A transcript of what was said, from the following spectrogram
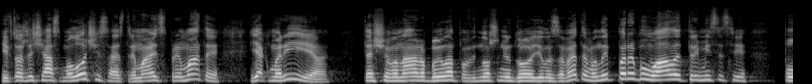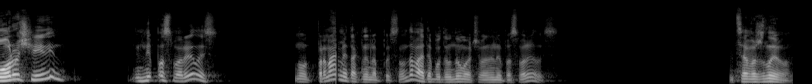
І в той же час молодші сестри мають сприймати, як Марія, те, що вона робила по відношенню до Єлизавети, вони перебували три місяці поруч і не посварились. Ну, принаймні так не написано. Давайте будемо думати, що вони не посварились. І це важливо.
